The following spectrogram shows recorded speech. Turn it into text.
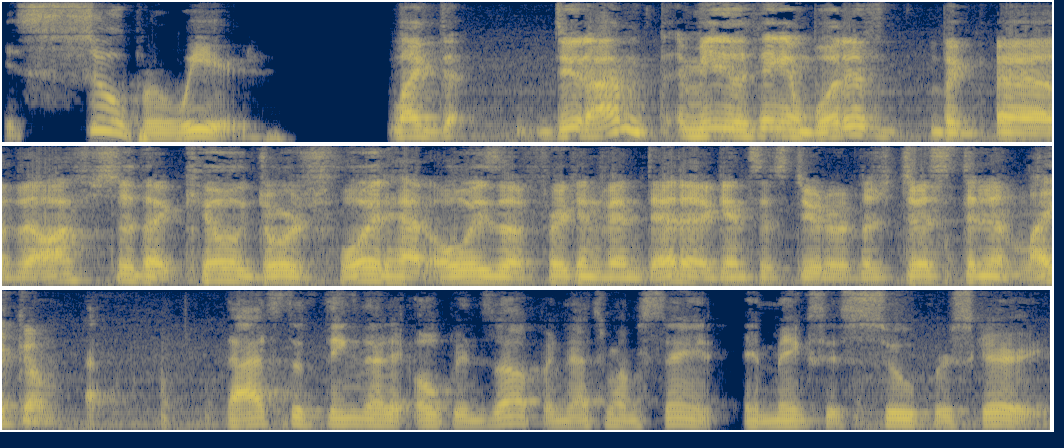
is super weird. Like, th- dude, I'm immediately thinking, what if the uh, the officer that killed George Floyd had always a freaking vendetta against this dude, or just didn't like him? That's the thing that it opens up, and that's what I'm saying. It makes it super scary.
